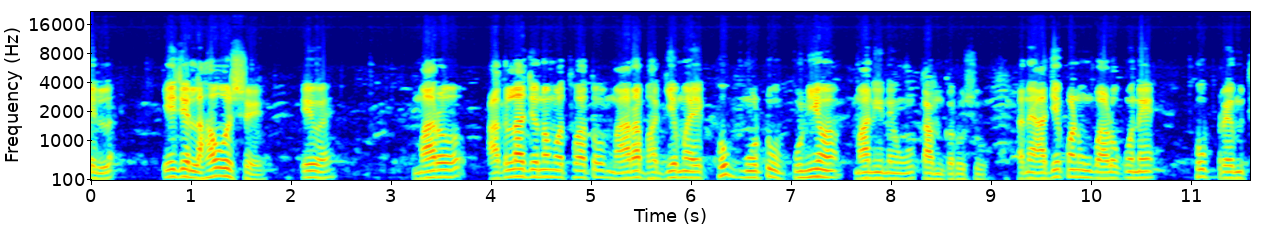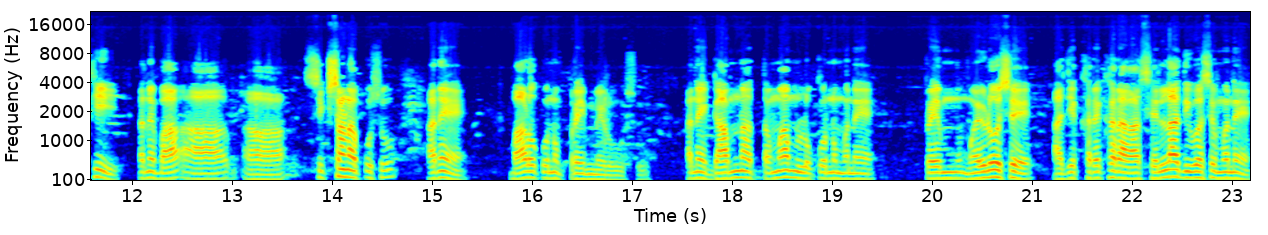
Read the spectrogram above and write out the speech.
એ એ જે લાહો છે, એ મારો આગલા જન્મ અથવા તો મારા ભાગ્યમાં એક ખૂબ મોટું પુણ્ય માનીને હું કામ કરું છું. અને આજે પણ હું બાળકોને ખૂબ પ્રેમથી અને શિક્ષણ આપું છું. અને બાળકોનો પ્રેમ મેળવું છું. અને ગામના તમામ લોકોનો મને પ્રેમ મળ્યો છે. આજે ખરેખર આ છેલ્લા દિવસે મને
